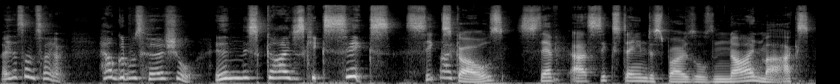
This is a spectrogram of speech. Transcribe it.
hey, That's what I'm saying. Like, how good was Herschel? And then this guy just kicked six. Six goals, seven, uh, 16 disposals, nine marks.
